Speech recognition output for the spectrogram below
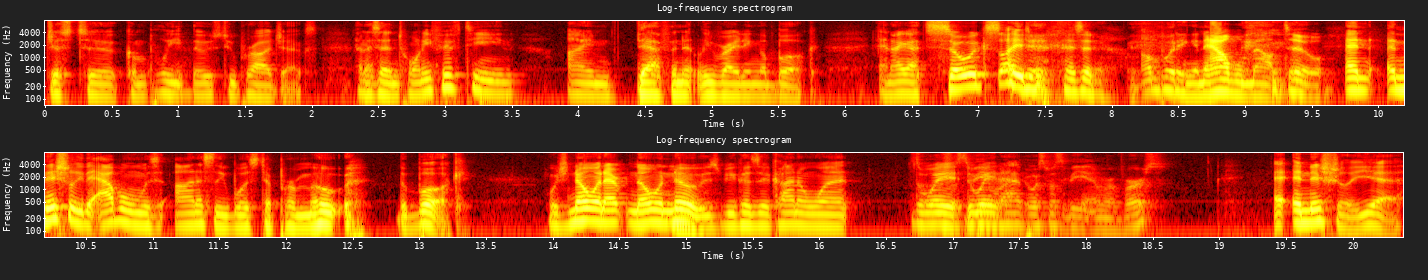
just to complete those two projects. And I said in 2015, I'm definitely writing a book. And I got so excited. I said, I'm putting an album out too. And initially, the album was honestly was to promote the book, which no one ever, no one knows because it kind of went the way the way it happened. It was supposed to be in reverse. I- Initially, yeah.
